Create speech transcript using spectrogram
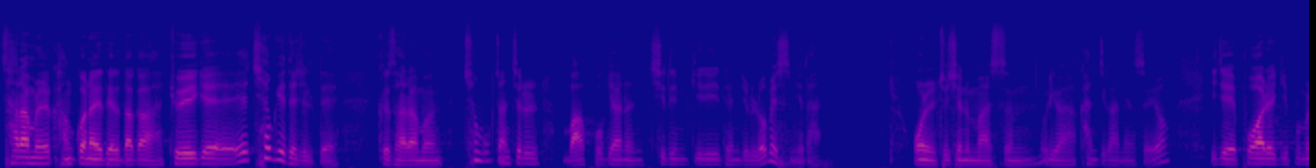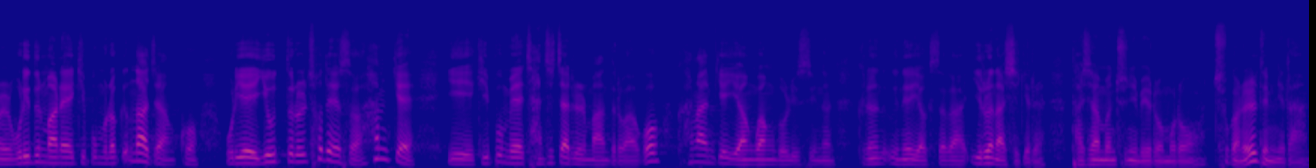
사람을 강권하여 데려다가 교회에 채우게 되질 때 그 사람은 천국 잔치를 맛보게 하는 지름길이 된 줄로 믿습니다. 오늘 주시는 말씀 우리가 간직하면서요. 이제 부활의 기쁨을 우리들만의 기쁨으로 끝나지 않고 우리의 이웃들을 초대해서 함께 이 기쁨의 잔치 자리를 만들어가고 하나님께 영광 돌릴 수 있는 그런 은혜 역사가 일어나시기를 다시 한번 주님의 이름으로 축원을 드립니다.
